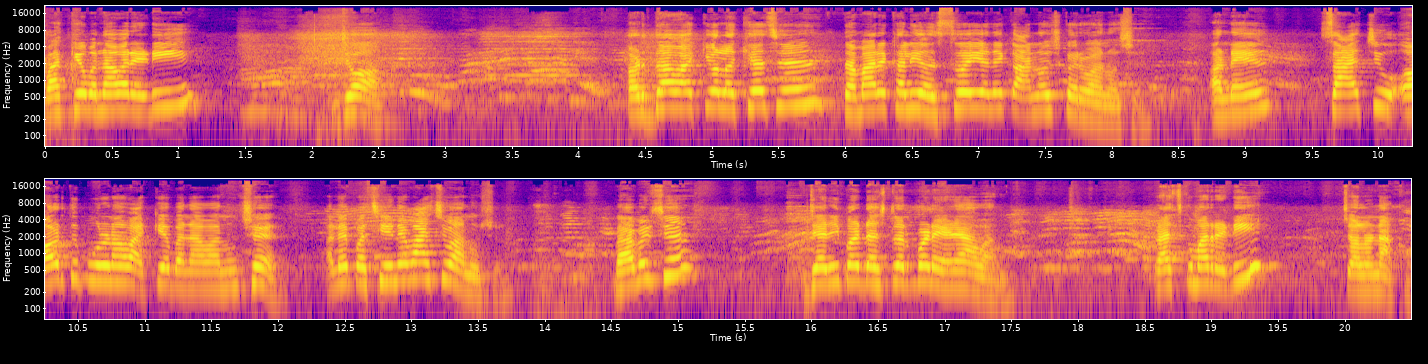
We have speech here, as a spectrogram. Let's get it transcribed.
વાક્ય બનાવવા રેડી જો. અડધા વાક્યો લખ્યા છે. તમારે ખાલી હસોઈ અને કાનો જ કરવાનો છે. અને સાચું, અર્થપૂર્ણ વાક્ય બનાવવાનું છે. અને પછી એને વાંચવાનું છે. બરાબર છે? જેની પર ડસ્ટર પડે એણે આવવાનું. રાજકુમાર રેડી ચલો નાખો.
